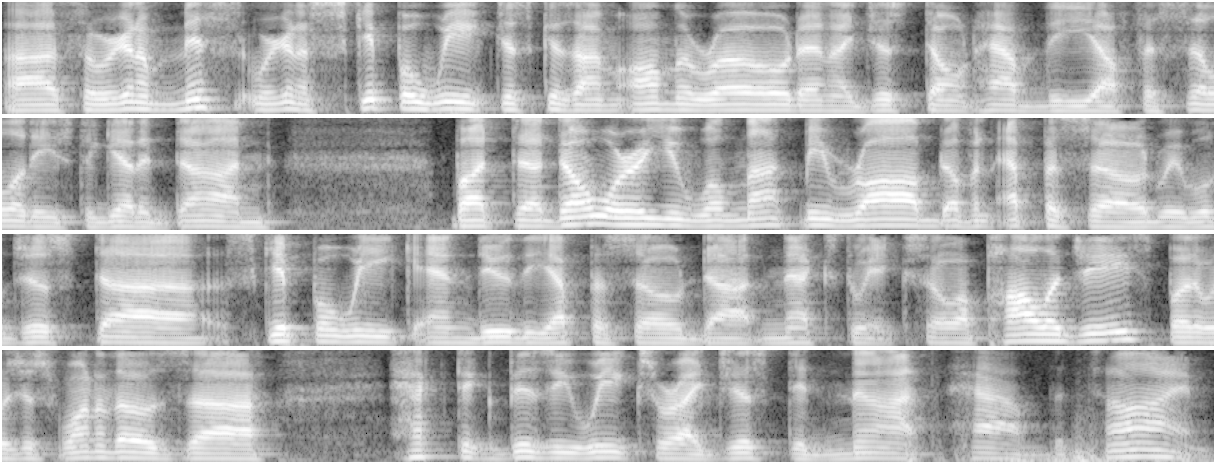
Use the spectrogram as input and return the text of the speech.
Uh, so we're gonna miss. We're gonna skip a week just because I'm on the road and I just don't have the uh, facilities to get it done. But uh, don't worry, you will not be robbed of an episode. We will just uh, skip a week and do the episode uh, next week. So apologies, but it was just one of those uh, hectic, busy weeks where I just did not have the time.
